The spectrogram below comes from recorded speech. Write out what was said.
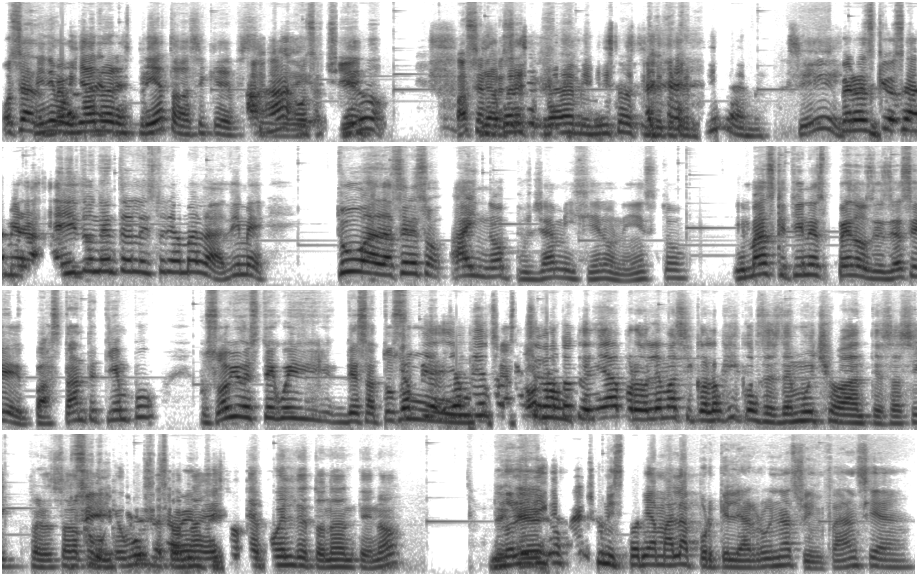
O sea, Mínimo ya no eres prieto, así que... pues, Ajá, o sea, chido. Pasen Ya reci- puedes entrar a ministros que te persigan. Sí. Pero es que, o sea, mira, ahí es donde entra la historia mala. Dime, tú al hacer eso, ay, no, pues ya me hicieron esto. Y más que tienes pedos desde hace bastante tiempo, pues obvio este güey desató Yo, su. yo su pienso que ese vato tenía problemas psicológicos desde mucho antes, así, pero solo Sí, como que hubo detonante, eso que fue el detonante, ¿no? No le digas que es una historia mala porque le arruina su infancia.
